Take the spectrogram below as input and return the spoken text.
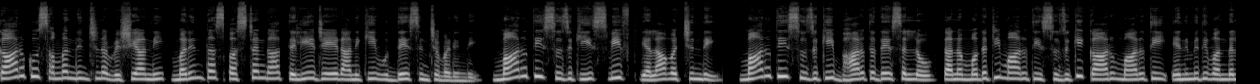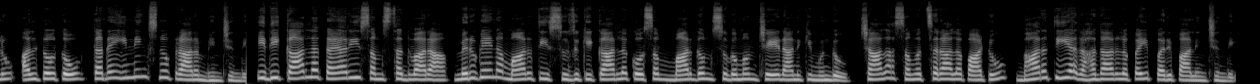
కారుకు సంబంధించిన విషయాన్ని మరింత స్పష్టంగా తెలియజేయడానికి ఉద్దేశించబడింది. మారుతి సుజుకి స్విఫ్ట్ ఎలా వచ్చింది? మారుతి సుజుకి భారతదేశంలో తన మొదటి మారుతి సుజుకి కారు మారుతి ఎనిమిది వందలు అల్టోతో తన ఇన్నింగ్స్ను ప్రారంభించింది. ఇది కార్ల తయారీ సంస్థ ద్వారా మెరుగైన మారుతి సుజుకి కార్ల కోసం మార్గం సుగమం చేయడానికి ముందు చాలా సంవత్సరాల పాటు భారతీయ రహదారులపై పరిపాలించింది.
